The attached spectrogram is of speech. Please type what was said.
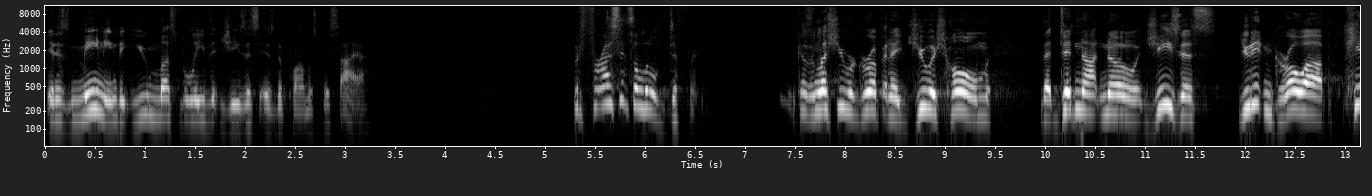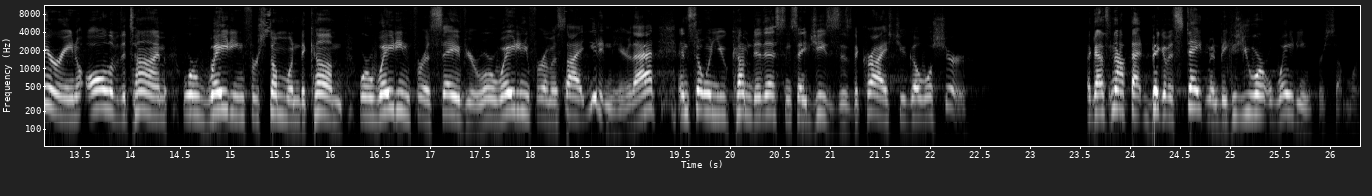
It is meaning that you must believe that Jesus is the promised Messiah. But for us, it's a little different. Because unless you were grew up in a Jewish home that did not know Jesus, you didn't grow up hearing all of the time, we're waiting for someone to come. We're waiting for a Savior. We're waiting for a Messiah. You didn't hear that. And so when you come to this and say Jesus is the Christ, you go, well, sure. Like that's not that big of a statement because you weren't waiting for someone.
